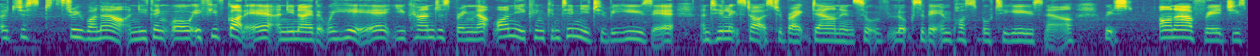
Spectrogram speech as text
I just threw one out, and you think, well, if you've got it and you know that we're here, you can just bring that one. You can continue to reuse it until it starts to break down and sort of looks a bit impossible to use now, which on average is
